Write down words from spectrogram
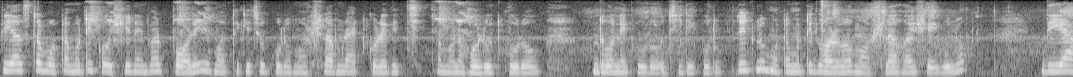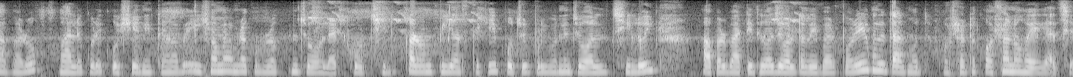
পেঁয়াজটা মোটামুটি কষিয়ে নেবার পরে এর মধ্যে কিছু গুঁড়ো মশলা আমরা অ্যাড করে দিচ্ছি। যেমন হলুদ গুঁড়ো, ধনে গুঁড়ো, জিরে গুঁড়ো, যেগুলো মোটামুটি ঘরোয়া মশলা হয় সেগুলো দিয়ে আবারও ভালো করে কষিয়ে নিতে হবে। এই সময় আমরা কোনো রকম জল অ্যাড করছি না, কারণ পেঁয়াজ থেকেই প্রচুর পরিমাণে জল ছিলই। আবার বাটি ধোয়া জলটা দেবার পরেই আমাদের তার মধ্যে মশলাটা কষানো হয়ে গেছে।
